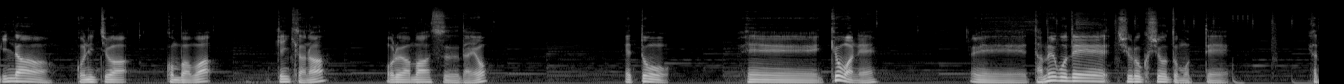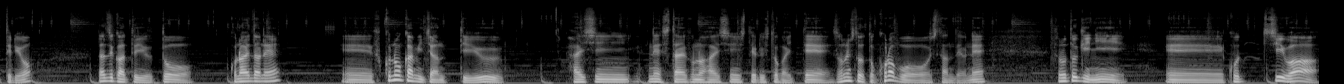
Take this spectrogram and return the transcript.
みんな、こんにちは。こんばんは。元気かな？俺はマースだよ。えっと、えー、今日はね、えー、タメ語で収録しようと思ってやってるよ。なぜかというと、この間ね、えー、福の神ちゃんっていう配信、ね、スタイフの配信してる人がいて、その人とコラボしたんだよね。その時に、えー、こっちは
